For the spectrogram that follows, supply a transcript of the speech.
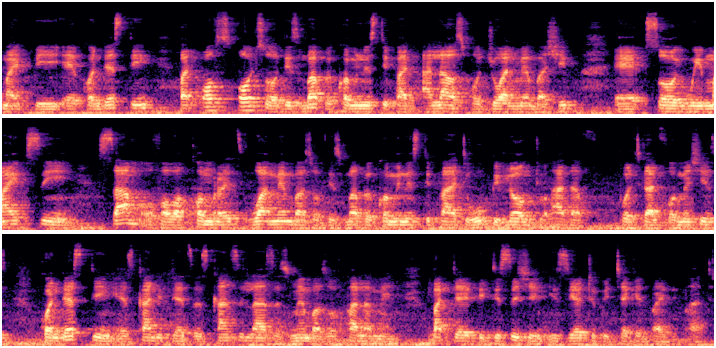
might be uh, contesting, but also the Zimbabwe Communist Party allows for dual membership. Uh, so we might see some of our comrades who are members of the Zimbabwe Communist Party who belong to other political formations contesting as candidates, as councillors, as members of parliament. But uh, the decision is yet to be taken by the party.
